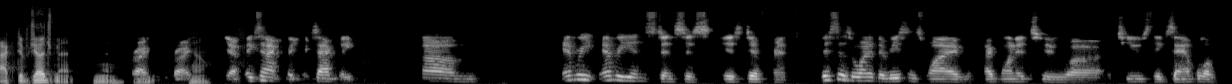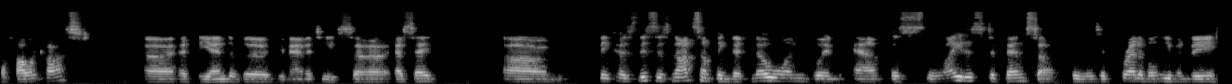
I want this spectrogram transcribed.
active judgment. Right right. Yeah. yeah exactly exactly. Um every every instance is is different. This is one of the reasons why i wanted to uh to use the example of the holocaust at the end of the humanities uh, essay, um, because this is not something that no one would have the slightest defense of, who was a credible human being.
